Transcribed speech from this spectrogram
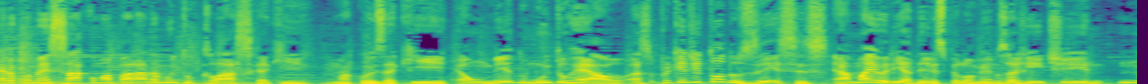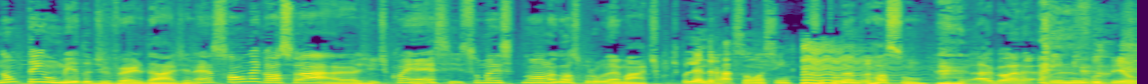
Quero começar com uma parada muito clássica aqui. Uma coisa que é um medo muito real. Porque de todos esses, a maioria deles, pelo menos, a gente não tem um medo de verdade, né? É só um negócio, ah, a gente conhece isso, mas não é um negócio problemático. Tipo Leandro Hassum, assim. Tipo Leandro Hassum. Agora. Fudeu.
